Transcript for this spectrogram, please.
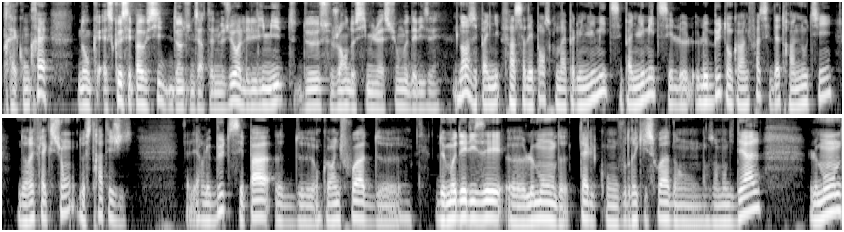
très concrets. Donc, est-ce que c'est pas aussi dans une certaine mesure les limites de ce genre de simulation modélisée? Non, c'est pas. Une... Enfin, ça dépend ce qu'on appelle une limite. C'est pas une limite. C'est le but encore une fois, c'est d'être un outil de réflexion, de stratégie. C'est-à-dire le but, c'est pas de, encore une fois, de, modéliser euh, le monde tel qu'on voudrait qu'il soit dans, un monde idéal. Le monde,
